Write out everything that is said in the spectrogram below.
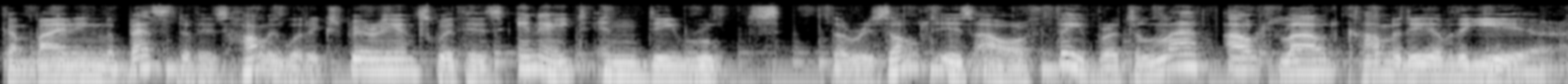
combining the best of his Hollywood experience with his innate indie roots. The result is our favorite laugh out loud comedy of the year,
